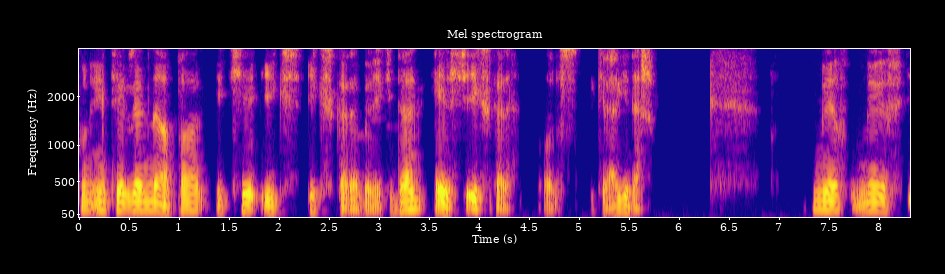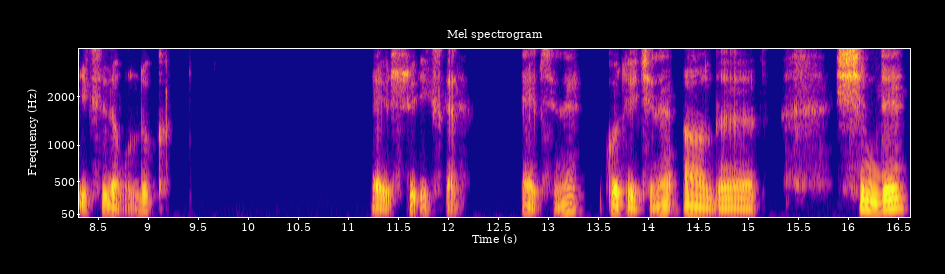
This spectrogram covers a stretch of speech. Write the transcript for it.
Bunun integrali ne yapar? 2x x kare bölü 2'den e üssü x kare olur. İkiler gider. Müf x'i de bulduk. E üssü x kare. Hepsini kutu içine aldık. Şimdi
